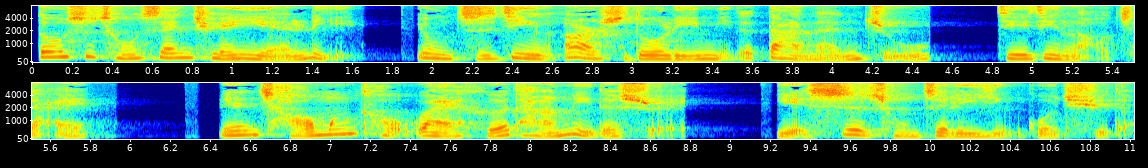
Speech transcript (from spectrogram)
都是从山泉眼里用直径二十多厘米的大楠竹接进老宅，连朝门口外荷塘里的水也是从这里引过去的。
